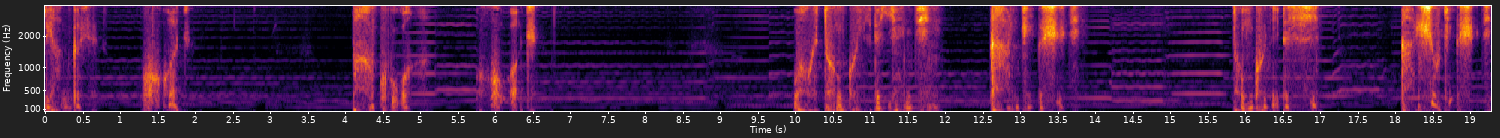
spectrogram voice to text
两个人活着，帮我活着。我会通过你的眼睛看这个世界，通过你的心受这个世界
